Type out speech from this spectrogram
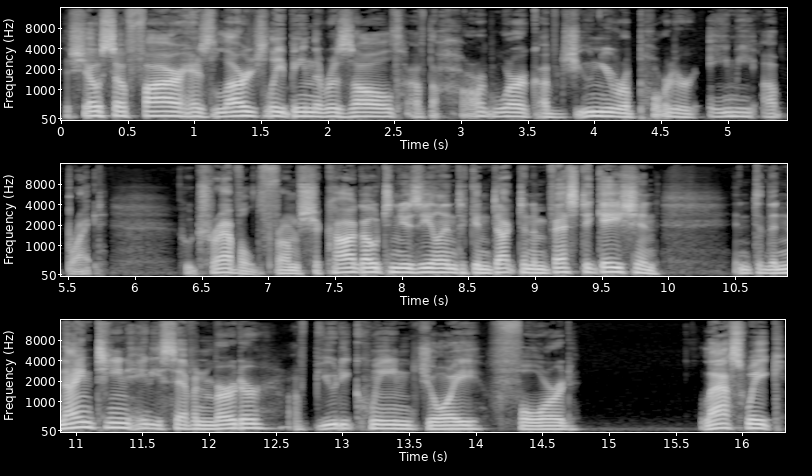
The show so far has largely been the result of the hard work of junior reporter Amy Upright, who traveled from Chicago to New Zealand to conduct an investigation into the 1987 murder of beauty queen Joy Ford. Last week,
